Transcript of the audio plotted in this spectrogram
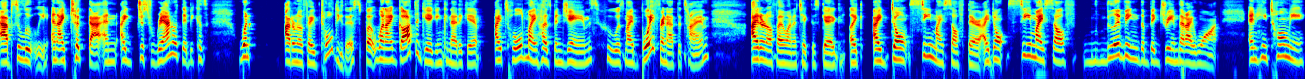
absolutely. And I took that and I just ran with it because when I don't know if I've told you this, but when I got the gig in Connecticut, I told my husband James, who was my boyfriend at the time, I don't know if I want to take this gig. Like, I don't see myself there. I don't see myself living the big dream that I want. And he told me,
